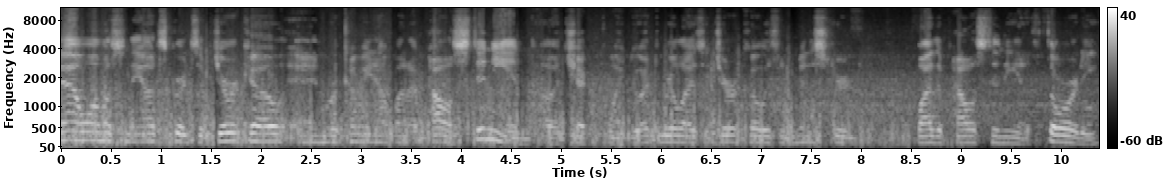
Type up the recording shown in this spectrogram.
Now almost in the outskirts of Jericho, and we're coming up on a Palestinian uh, checkpoint. You have to realize that Jericho is administered by the Palestinian Authority,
